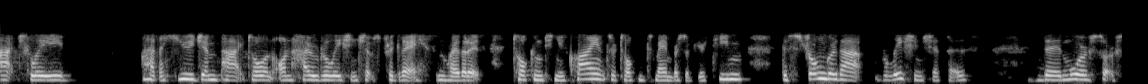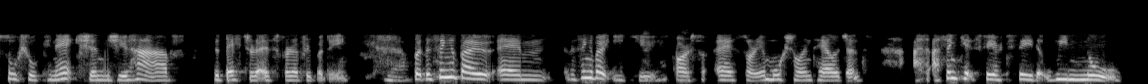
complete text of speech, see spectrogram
actually has a huge impact on, on how relationships progress and whether it's talking to new clients or talking to members of your team. The stronger that relationship is, mm-hmm. the more sort of social connections you have, the better it is for everybody. Yeah. But the thing about um, the thing about EQ or uh, sorry emotional intelligence I, think it's fair to say that we know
